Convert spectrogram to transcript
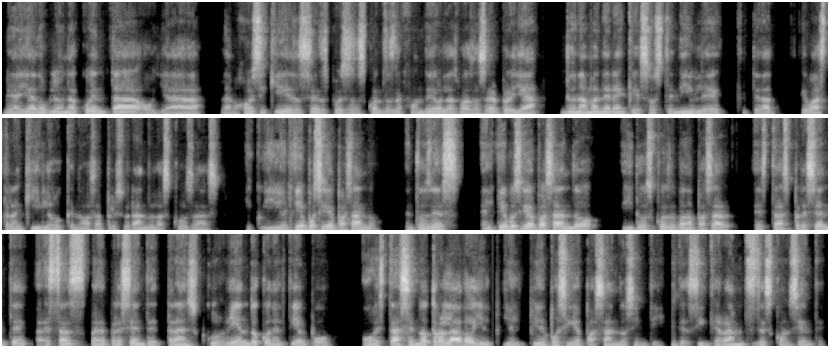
mira, ya doblé una cuenta o ya a lo mejor si quieres hacer después esas cuentas de fondeo, las vas a hacer, pero ya de una manera en que es sostenible, que te da, que vas tranquilo, que no vas apresurando las cosas y el tiempo sigue pasando. Entonces, el tiempo sigue pasando y dos cosas van a pasar. Estás presente, estás pre- presente transcurriendo con el tiempo o estás en otro lado y el, y el tiempo sigue pasando sin ti, sin que, sin que realmente estés consciente.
